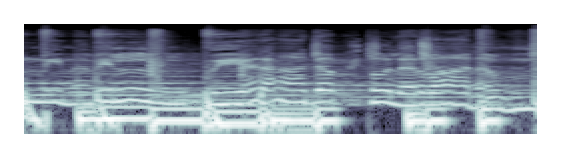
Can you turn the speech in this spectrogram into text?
നീയാണെൻ പ്രിയരാഗ പുലർവാനം.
